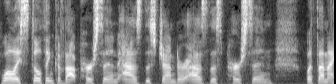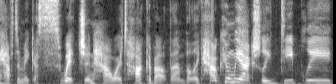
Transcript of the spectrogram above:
well, I still think of that person as this gender, as this person, but then I have to make a switch in how I talk about them. But like, how can we actually deeply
